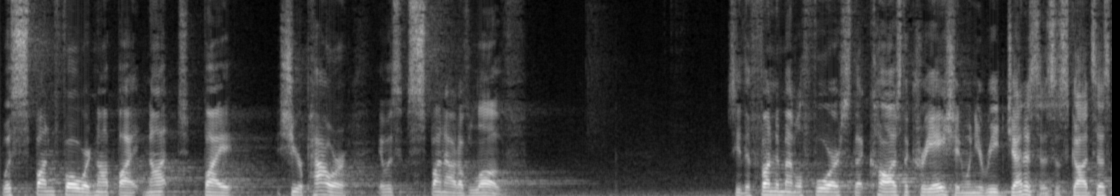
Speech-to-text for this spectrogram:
was spun forward not by, not by sheer power, it was spun out of love. See, the fundamental force that caused the creation, when you read Genesis, is God says,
